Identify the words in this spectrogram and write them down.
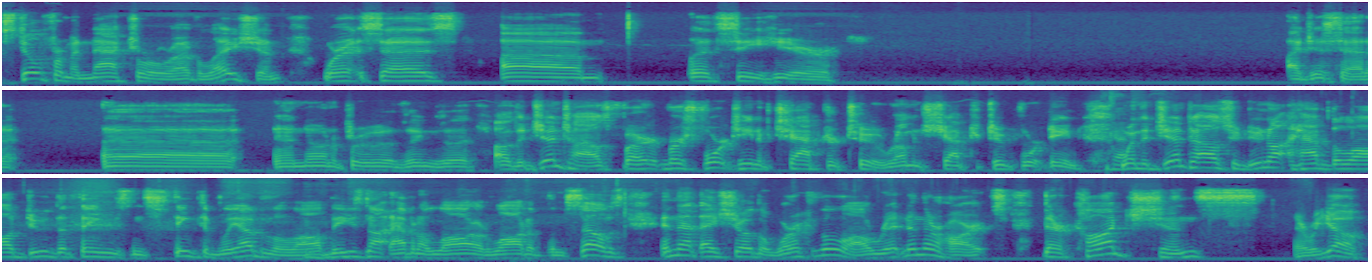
still from a natural revelation, where it says, um, let's see here. I just had it. Uh, and no one approve of things. Uh, oh, the Gentiles, verse 14 of chapter 2, Romans chapter 2, 14. When the Gentiles who do not have the law do the things instinctively of the law, these not having a law or law of themselves, in that they show the work of the law written in their hearts, their conscience, there we go,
